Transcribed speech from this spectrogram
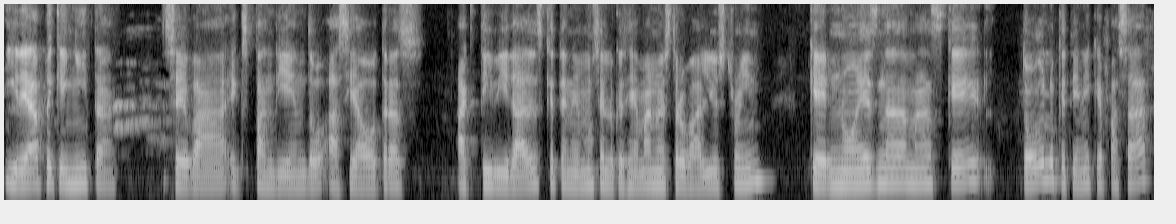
idea pequeñita se va expandiendo hacia otras actividades que tenemos en lo que se llama nuestro value stream, que no es nada más que todo lo que tiene que pasar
